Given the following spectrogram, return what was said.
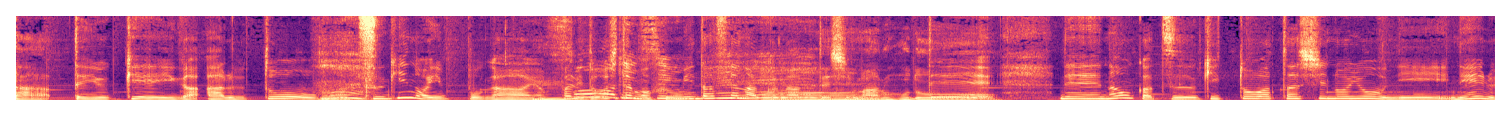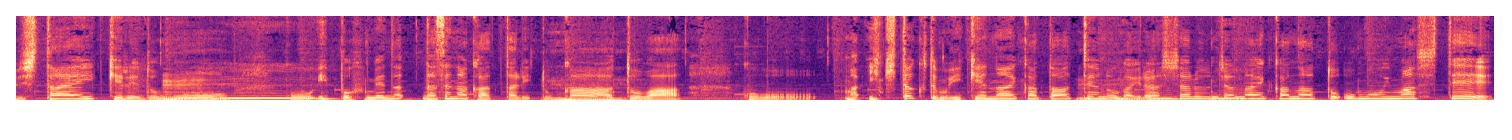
たっていう経緯があると、もう次の一歩がやっぱりどうしても踏み出せなくなってしまって。でなおかつきっと私のようにネイルしたいけれども、こう一歩踏み出せなかったりとか、うん。あとはこう、まあ、行きたくても行けない方っていうのがいらっしゃるんじゃないかなと思いまして、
